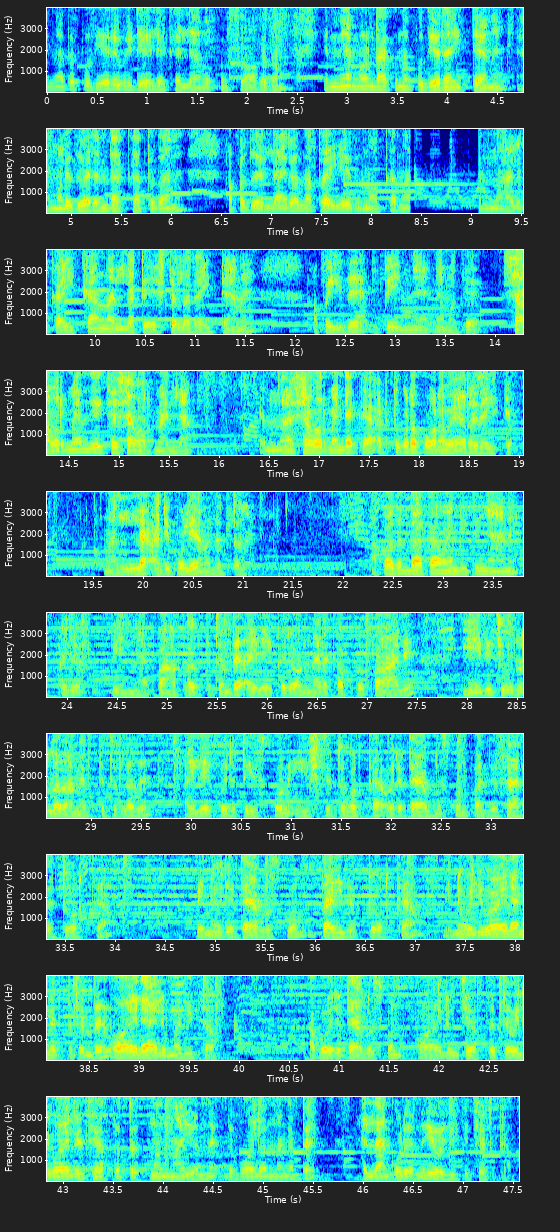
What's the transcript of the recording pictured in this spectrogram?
ഇന്നത്തെ പുതിയൊരു വീഡിയോയിലേക്ക് എല്ലാവർക്കും സ്വാഗതം. ഇന്ന് നമ്മൾ ഉണ്ടാക്കുന്ന പുതിയൊരു ഐറ്റമാണ് നമ്മൾ ഇതുവരെ ഉണ്ടാക്കാത്തതാണ്. അപ്പോൾ ഇത് എല്ലാവരും ഒന്ന് ട്രൈ ചെയ്ത് നോക്കാം. എന്നാലും കഴിക്കാൻ നല്ല ടേസ്റ്റുള്ളൊരു ഐറ്റമാണ് അപ്പോൾ ഇത് പിന്നെ നമുക്ക് ഷവർമയെന്ന് ചോദിച്ചാൽ ഷവർമ അല്ല. എന്നാൽ ഷവർമേന്റെ ഒക്കെ അടുത്ത് കൂടെ പോണ വേറൊരു ഐറ്റം നല്ല അടിപൊളിയാണ് ഇതിട്ടോ അപ്പോൾ അതുണ്ടാക്കാൻ വേണ്ടിയിട്ട് ഞാൻ ഒരു പിന്നെ പാത്രം എടുത്തിട്ടുണ്ട്. അതിലേക്ക് ഒരു ഒന്നര കപ്പ് പാൽ നേരി ചൂടുള്ളതാണ് എടുത്തിട്ടുള്ളത്. അതിലേക്ക് ഒരു ടീസ്പൂൺ ഈസ്റ്റ് ഇട്ട് കൊടുക്കുക. ഒരു ടേബിൾ സ്പൂൺ പഞ്ചസാര ഇട്ട് കൊടുക്കുക. പിന്നെ ഒരു ടേബിൾ സ്പൂൺ തൈര് ഇട്ട് കൊടുക്കുക. പിന്നെ ഒലിവ് ഓയിലാണ് എടുത്തിട്ടുണ്ട്. ഓയിലായാലും മതി കേട്ടോ അപ്പോൾ ഒരു ടേബിൾ സ്പൂൺ ഓയിലും ചേർത്തിട്ട് ഒലിവ് ഓയിലും ചേർത്തിട്ട് നന്നായി ഒന്ന് ഇതുപോലെ ഒന്നും കണ്ട് എല്ലാം കൂടി ഒന്ന് യോജിപ്പിച്ചെടുക്കാം.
